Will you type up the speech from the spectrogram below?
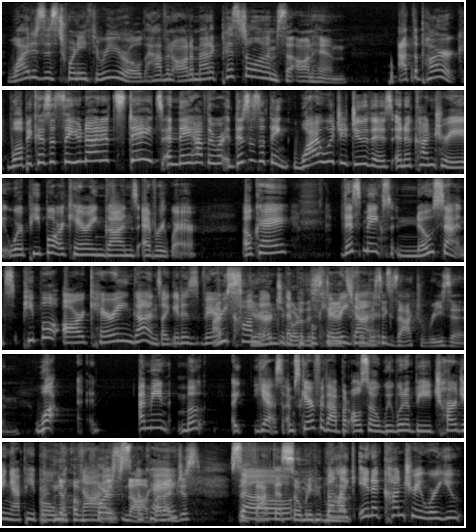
why does this 23 year old have an automatic pistol on him on him at the park? Well, because it's the United States and they have the right. This is the thing. Why would you do this in a country where people are carrying guns everywhere? Okay? This makes no sense. People are carrying guns. Like it is very common to that people carry states for guns. this exact reason. What? I mean, mo- uh, yes, I'm scared for that, but also we wouldn't be charging at people No, with of knives. course not, but I'm just- the fact that so many people But have- like in a country where you,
